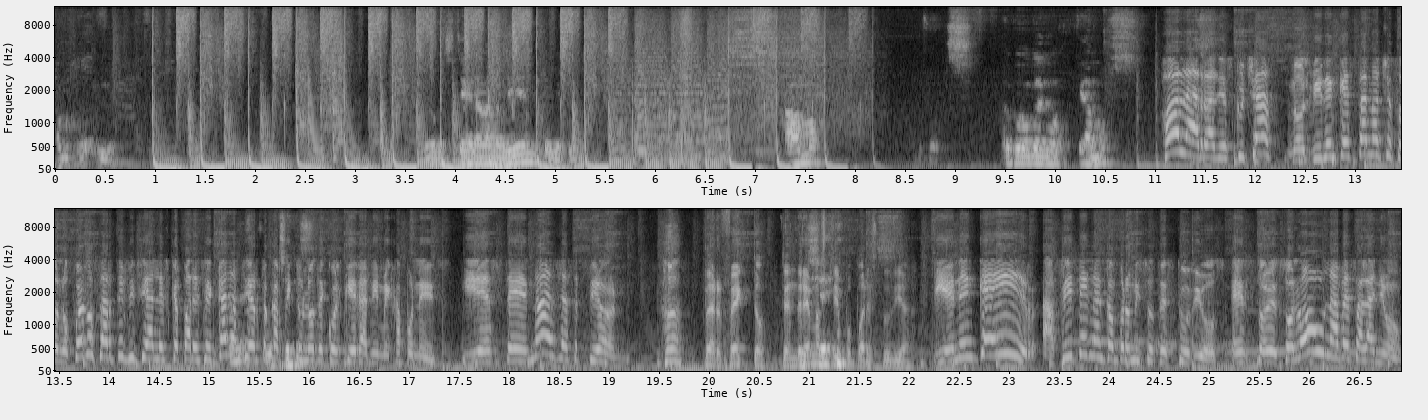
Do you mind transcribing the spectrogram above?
vamos a ver el. Espero que se esté grabando bien, creo que sí. Vamos. A ver nos quedamos. Hola, Radio Escuchas. No olviden que esta noche son los fuegos artificiales que aparecen en cada Radio cierto capítulo de cualquier anime japonés. Y este no es la excepción. Ja, perfecto. Tendré más tiempo para estudiar. Tienen que ir, así tengan compromisos de estudios. Esto es solo una vez al año.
